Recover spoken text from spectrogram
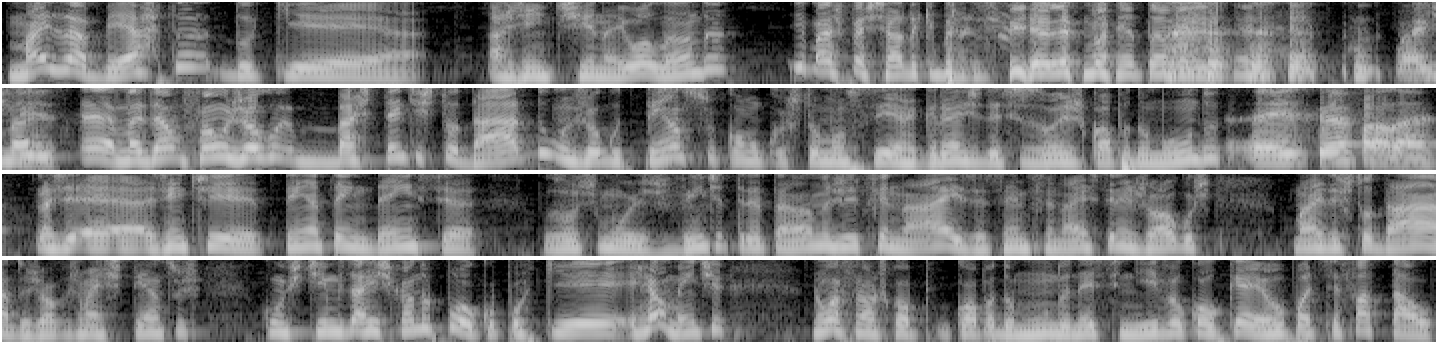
mais aberta do que Argentina e Holanda e mais fechada que Brasil e Alemanha também. mais Mas, difícil. é, mas é foi um jogo bastante estudado, um jogo tenso, como costumam ser grandes decisões de Copa do Mundo. É isso que eu ia falar. A, ge- é, a gente tem a tendência, nos últimos 20, 30 anos, de finais e semifinais terem jogos mais estudados, jogos mais tensos, com os times arriscando pouco, porque realmente, numa final de Copa do Mundo nesse nível, qualquer erro pode ser fatal.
